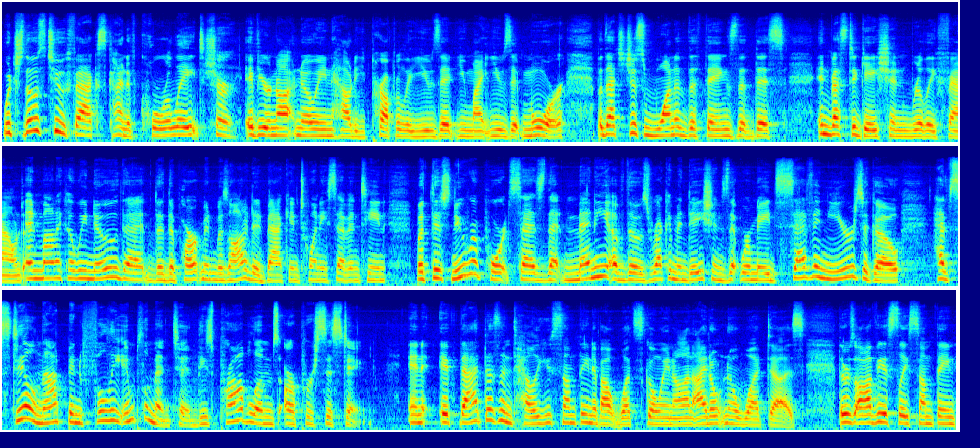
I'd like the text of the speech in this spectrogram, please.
which those two facts kind of correlate. Sure. If you're not knowing how to properly use it, you might use it more. But that's just one of the things that this investigation really found. And Monica, we know that the department was audited back in 2017, but this new report says that many of those recommendations that were made seven years ago have still not been fully implemented. These problems are persisting. And if that doesn't tell you something about what's going on, I don't know what does. There's obviously something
